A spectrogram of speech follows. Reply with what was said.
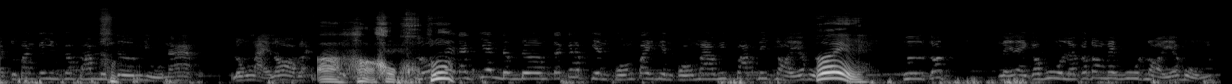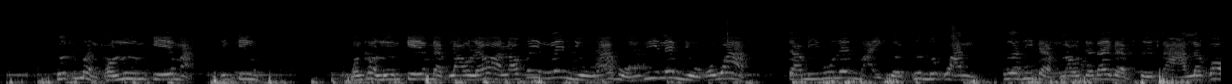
ปัจจุบันก็ยังซ้ำๆเดิมๆอยู่นะฮะลงหลายรอบแล้วอ่าโอ้โหลงแต่ดันเจียนเดิมๆแต่แค่เปลี่ยนของไปเปลี่ยนของมาวิบวับนิดหน่อยครับผมเฮ้ยคือก็ไหนๆก็พูดแล้วก็ต้องได้พูดหน่อยครับผม คือเหมือนเขาลืมเกมอะ จริงๆมันก็ลืมเกมแบบเราแล้วอะเราก็ยังเล่นอยู่นะผมที่เล่นอยู่เพราะว่าจะมีผู้เล่นใหม่เกิดขึ้นทุกวัน เพื่อที่แบบเราจะได้แบบสื่อสารแล้วก็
